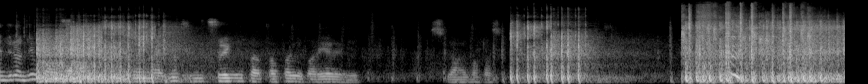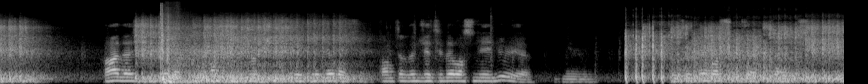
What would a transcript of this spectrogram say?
indiriyorsun değil mi? Ben verdim. Şimdi sürekli ta- kafa yukarıya veriyor. Silahın kafası. Hala şifre. Tam CTRL'e basıyor. Counter'da CTRL'e basınca eğiliyor ya. Hmm. CTRL'e basınca güzel Bu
